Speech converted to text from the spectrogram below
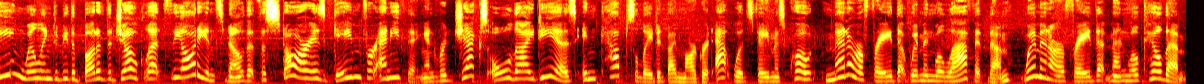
Being willing to be the butt of the joke lets the audience know that the star is game for anything and rejects old ideas, encapsulated by Margaret Atwood's famous quote Men are afraid that women will laugh at them, women are afraid that men will kill them.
